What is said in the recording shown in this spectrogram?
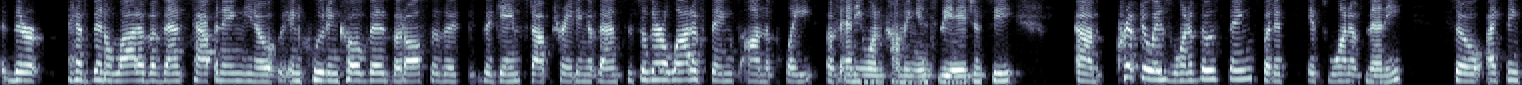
there have been a lot of events happening, you know, including COVID, but also the, the GameStop trading events. And so there are a lot of things on the plate of anyone coming into the agency. Um, crypto is one of those things, but it's it's one of many. So I think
